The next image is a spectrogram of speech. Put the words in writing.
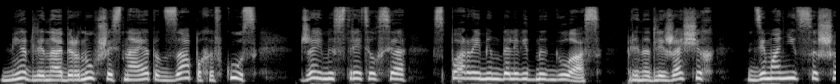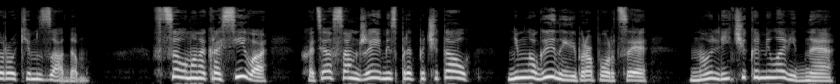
Медленно обернувшись на этот запах и вкус, Джейми встретился с парой миндалевидных глаз, принадлежащих демонице с широким задом. В целом она красива, хотя сам Джеймис предпочитал немного иные пропорции, но личико миловидное,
